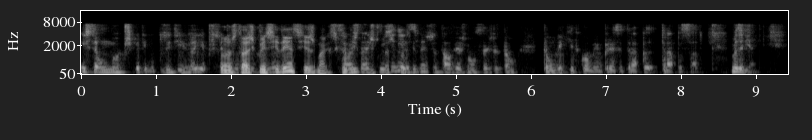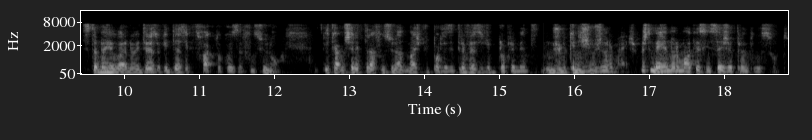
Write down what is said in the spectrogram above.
isto é uma perspectiva positiva e a perspectiva as tais coincidências, Max, são as tais as tais coincidências. Talvez não seja tão, tão líquido como a imprensa terá, terá passado. Mas adiante. Se também agora não interessa, o que interessa é que de facto a coisa funcionou. E cá me cheira que terá funcionado mais por portas e travessas do que propriamente nos mecanismos normais. Mas também é normal que assim seja perante o assunto.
